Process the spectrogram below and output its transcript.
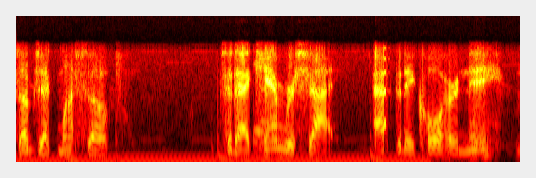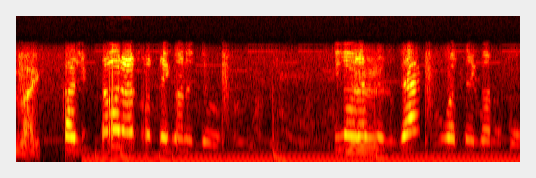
subject myself to that Yeah. camera shot after they call her name." Like, Because you know that's what they're gonna do. You know Yeah. that's exactly what they're gonna do.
